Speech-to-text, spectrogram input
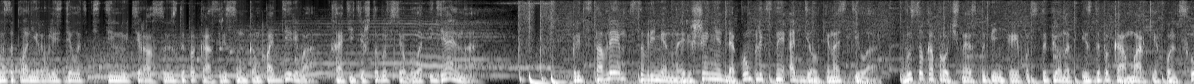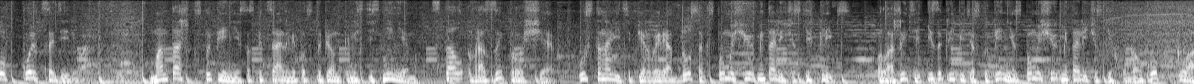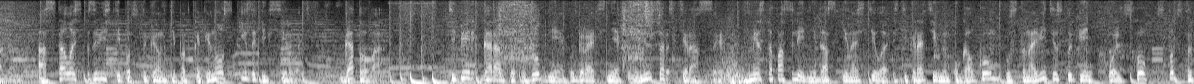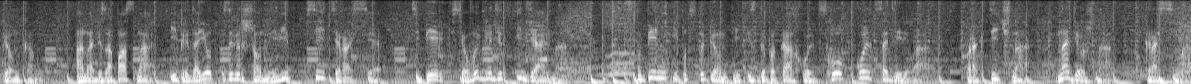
Вы запланировали сделать стильную террасу из ДПК с рисунком под дерево? Хотите, чтобы все было идеально? Представляем современное решение для комплексной отделки настила. Высокопрочная ступенька и подступенок из ДПК марки Хольцхоф «Кольца дерева». Монтаж ступеней со специальными подступенками с тиснением стал в разы проще. Установите первый ряд досок с помощью металлических клипс. Положите и закрепите ступени с помощью металлических уголков клагом. Осталось завести подступенки под капенос и зафиксировать. Готово! Теперь гораздо удобнее убирать снег или мусор с террасы. Вместо последней доски настила с декоративным уголком установите ступень Хольцхоф с подступенком. Она безопасна и придает завершенный вид всей террасе. Теперь все выглядит идеально. Ступени и подступенки из ДПК Хольцхоп кольца дерева. Практично, надежно, красиво.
